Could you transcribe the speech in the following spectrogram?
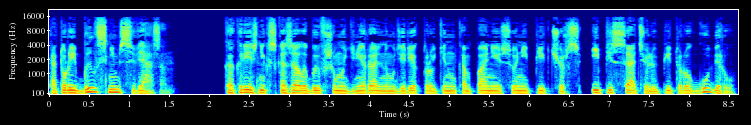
который был с ним связан. Как Резник сказал бывшему генеральному директору кинокомпании Sony Pictures и писателю Питеру Губеру,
